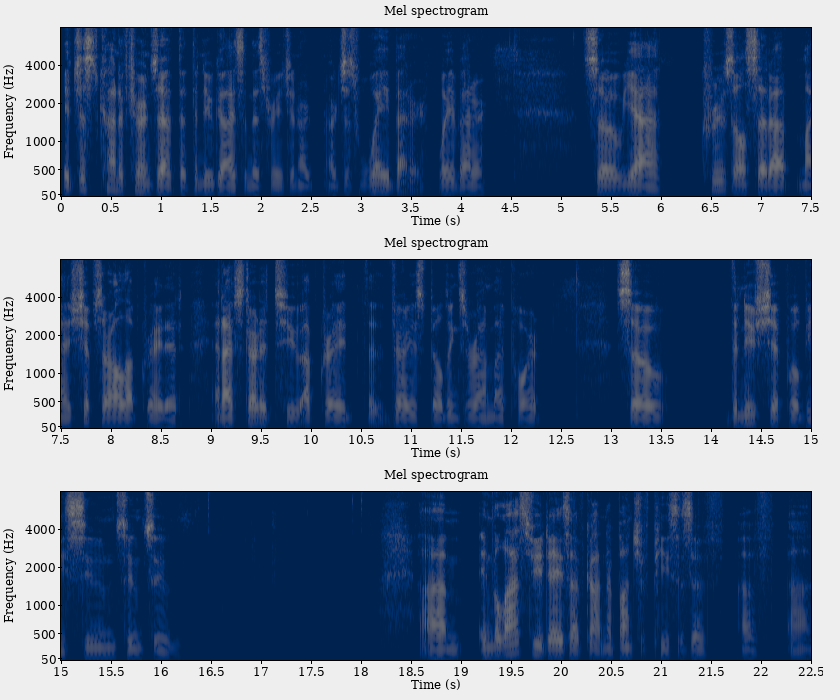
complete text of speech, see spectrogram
It just kind of turns out that the new guys in this region are are just way better, way better. So yeah, crew's all set up, my ships are all upgraded, and I've started to upgrade the various buildings around my port. So the new ship will be soon, soon, soon. Um, in the last few days, I've gotten a bunch of pieces of of uh,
